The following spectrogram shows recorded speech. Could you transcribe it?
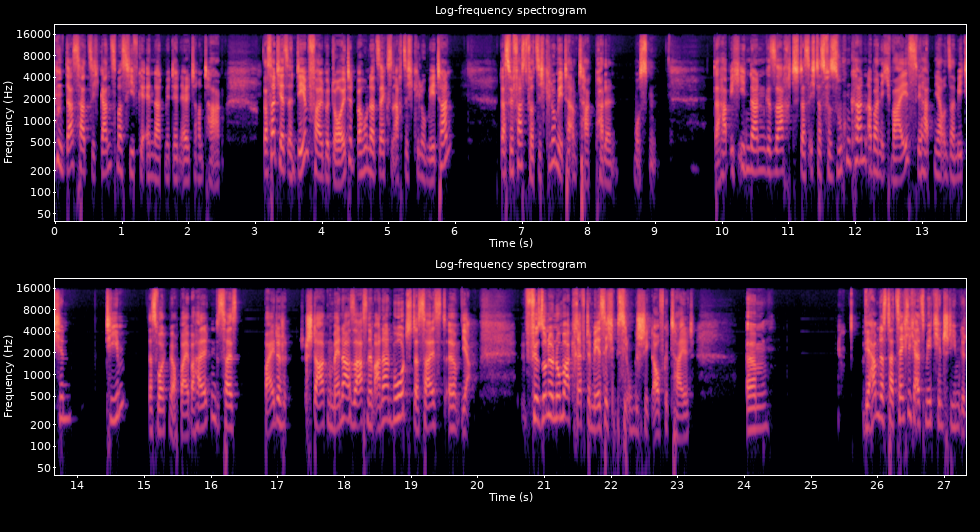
Das hat sich ganz massiv geändert mit den älteren Tagen. Das hat jetzt in dem Fall bedeutet, bei 186 Kilometern, dass wir fast 40 Kilometer am Tag paddeln mussten. Da habe ich ihnen dann gesagt, dass ich das versuchen kann, aber nicht weiß. Wir hatten ja unser Mädchenteam, das wollten wir auch beibehalten. Das heißt, beide starken Männer saßen im anderen Boot. Das heißt, äh, ja, für so eine Nummer kräftemäßig ein bisschen ungeschickt aufgeteilt. Ähm, wir haben das tatsächlich als Mädchenteam ge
